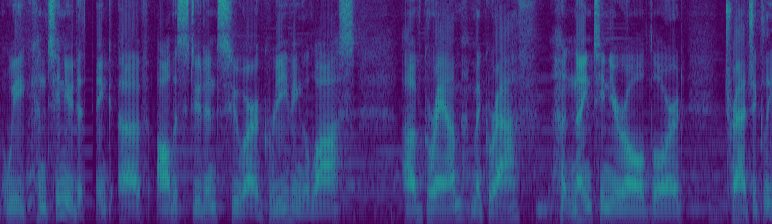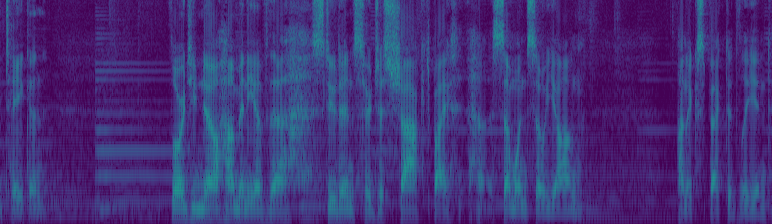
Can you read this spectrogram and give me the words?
we continue to think of all the students who are grieving the loss of Graham McGrath, 19 year old Lord, tragically taken. Lord, you know how many of the students are just shocked by someone so young unexpectedly. And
